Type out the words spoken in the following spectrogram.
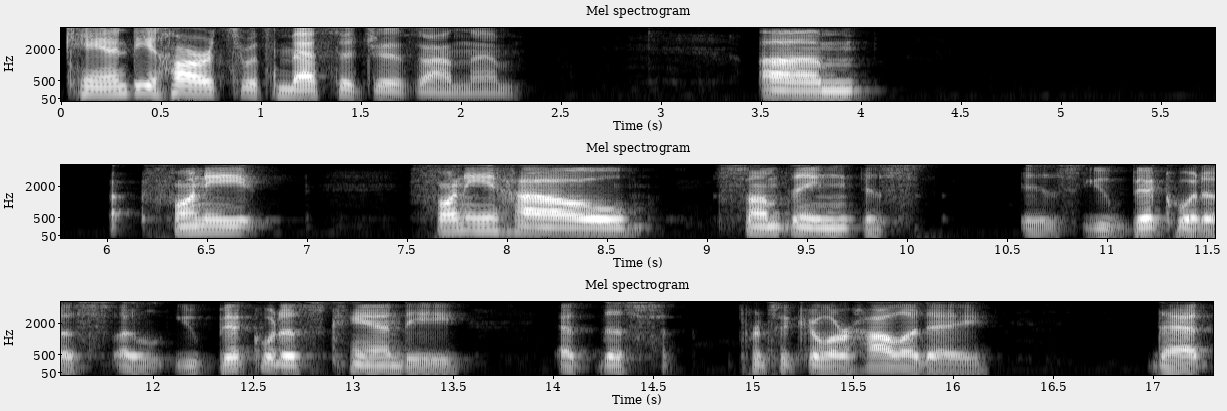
Candy hearts with messages on them. Um, funny, funny how something is is ubiquitous, a ubiquitous candy at this particular holiday that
